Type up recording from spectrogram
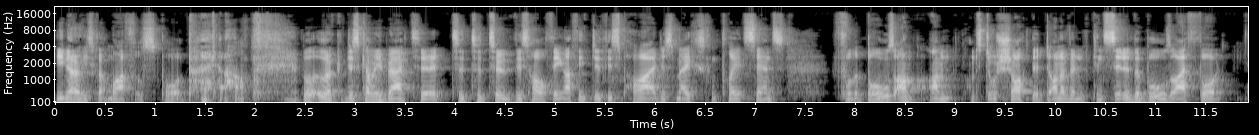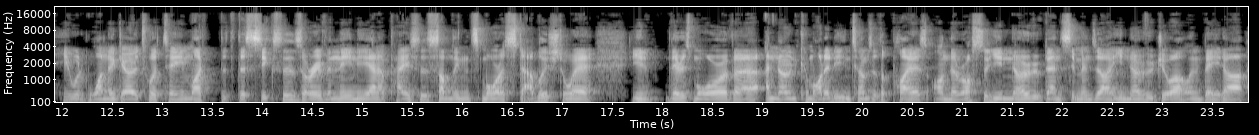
you know he's got my full support. But um, look, just coming back to, to, to, to, this whole thing, I think that this hire just makes complete sense for the Bulls. I'm, I'm, I'm still shocked that Donovan considered the Bulls. I thought he would want to go to a team like the, the Sixers or even the Indiana Pacers, something that's more established where you there is more of a, a known commodity in terms of the players on the roster. You know who Ben Simmons are, you know who Joel Embiid are.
